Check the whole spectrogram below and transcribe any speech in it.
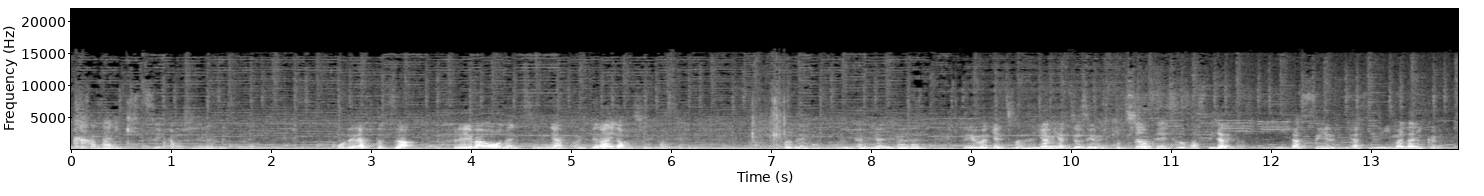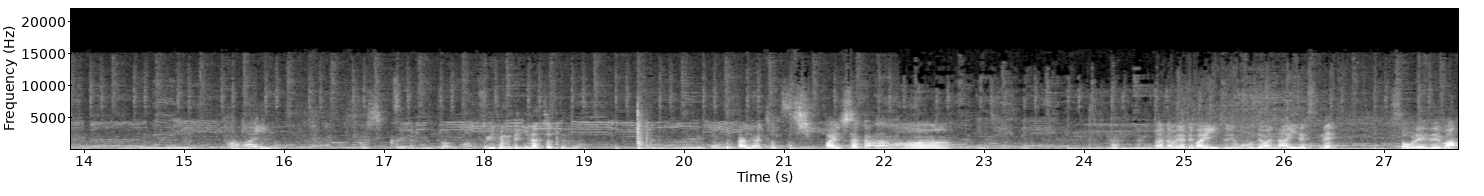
かなりきついかもしれないですねこれら2つはフレーバーオーダーにするには向いてないかもしれません。ちょっとレモンの苦味がいまだにというわけでちょっと苦味が強すぎるのでこちらのテイストとさせていただきます。苦すぎる苦すぎる。いまだに来る。うーん甘いの少し来る。と罰ゲーム的になっちゃってる。な今回はちょっと失敗したかな。何でもかんでもやればいいというものではないですね。それでは。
